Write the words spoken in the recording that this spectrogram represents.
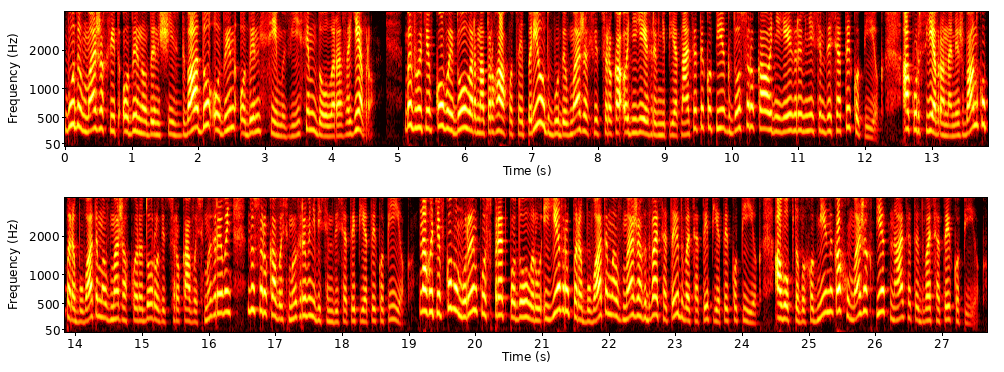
буде в межах від 1,162 до 1,178 долара за євро. Безготівковий долар на торгах у цей період буде в межах від 41 гривні 15 копійок до 41 гривні 70 копійок. А курс євро на міжбанку перебуватиме в межах коридору від 48 гривень до 48 гривень 85 копійок. На готівковому ринку спред по долару і євро перебуватиме в межах 20-25 копійок, а в оптових обмінниках у межах 15-20 копійок.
